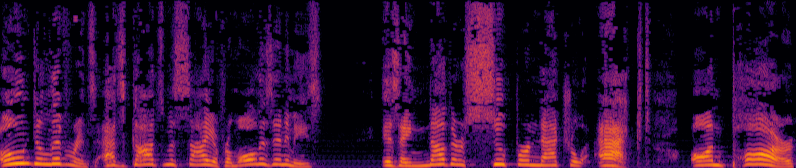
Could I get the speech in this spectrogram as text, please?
own deliverance as God's Messiah from all his enemies is another supernatural act on par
